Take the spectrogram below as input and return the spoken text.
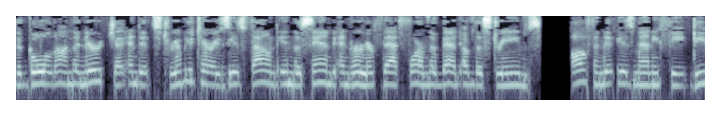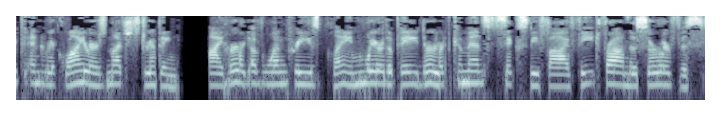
The gold on the Nercha and its tributaries is found in the sand and earth that form the bed of the streams. Often it is many feet deep and requires much stripping. I heard of one priest claim where the pay dirt commenced 65 feet from the surface.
